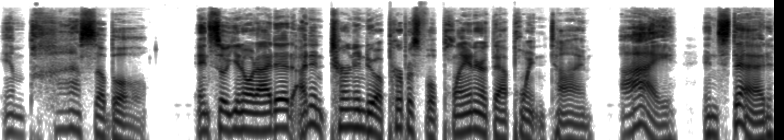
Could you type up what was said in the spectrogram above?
impossible. And so, you know what I did? I didn't turn into a purposeful planner at that point in time. I instead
